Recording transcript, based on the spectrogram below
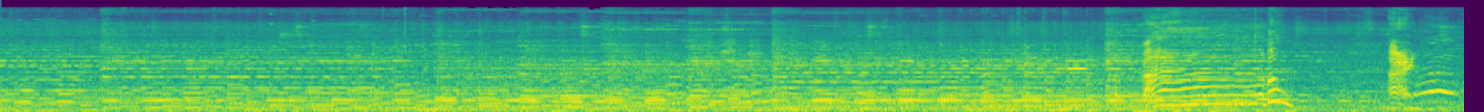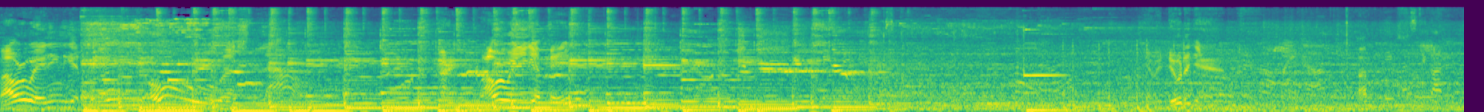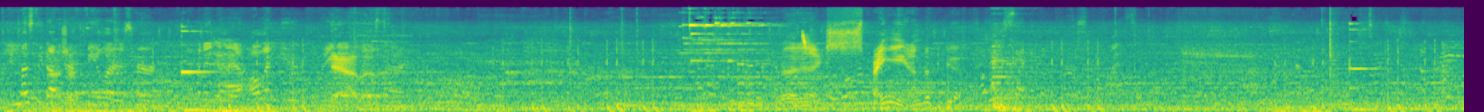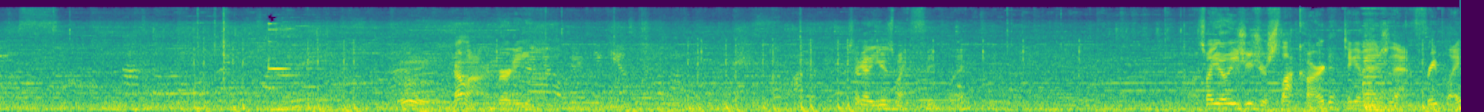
gotta use my free play. That's why you always use your slot card. Take advantage of that free play.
